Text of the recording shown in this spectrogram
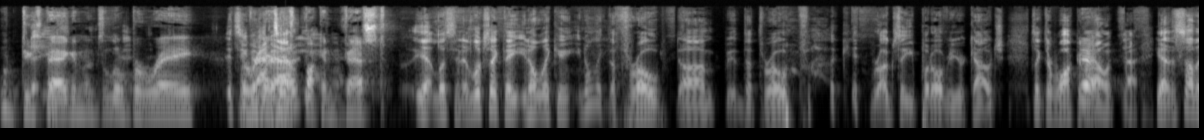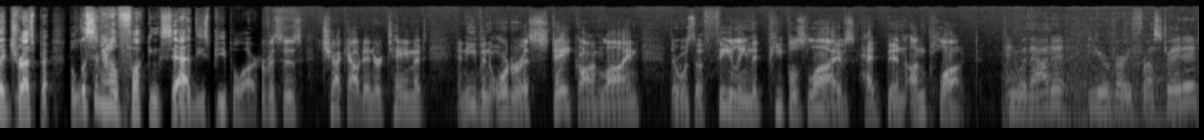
little douchebag and his little beret. It's a fucking vest. Yeah, listen, it looks like they, you know, like you know, like the throw, um, the throw fucking rugs that you put over your couch. It's like they're walking Yeah. around with that. Yeah, this is how they dress. But but listen, how fucking sad these people are. services, check out entertainment, and even order a steak online, there was a feeling that people's lives had been unplugged. and without it, you're very frustrated,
